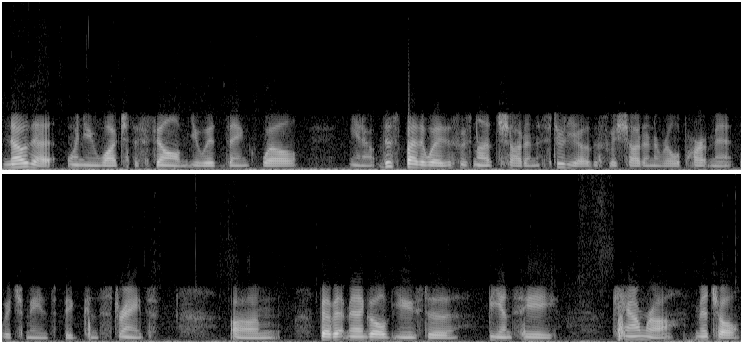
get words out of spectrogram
know that when you watch the film. You would think, well, you know, this, by the way, this was not shot in a studio. This was shot in a real apartment, which means big constraints. Um, Babette Mangolte used a BNC camera, Mitchell,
